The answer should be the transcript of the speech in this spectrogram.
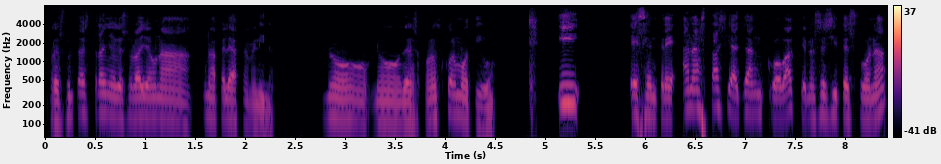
Resulta extraño que solo haya una, una pelea femenina. No, no desconozco el motivo. Y es entre Anastasia Yankova, que no sé si te suena,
